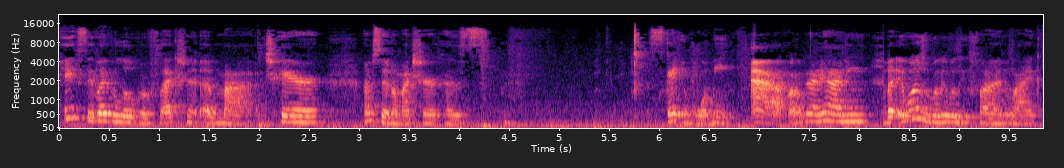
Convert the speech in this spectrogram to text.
He see like a little reflection of my chair. I'm sitting on my chair because skating wore me out, okay, honey? But it was really, really fun. Like,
